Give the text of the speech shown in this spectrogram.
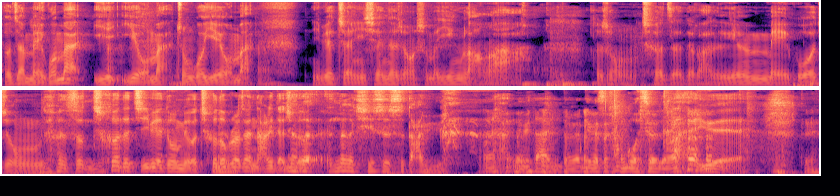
就在美国卖也也有卖，中国也有卖。你别整一些那种什么英朗啊这种车子，对吧？连美国这种 是车的级别都没有，车都不知道在哪里的车。那个那个其实是大宇，那个大那个那个是韩国车对吧？凯越，对，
